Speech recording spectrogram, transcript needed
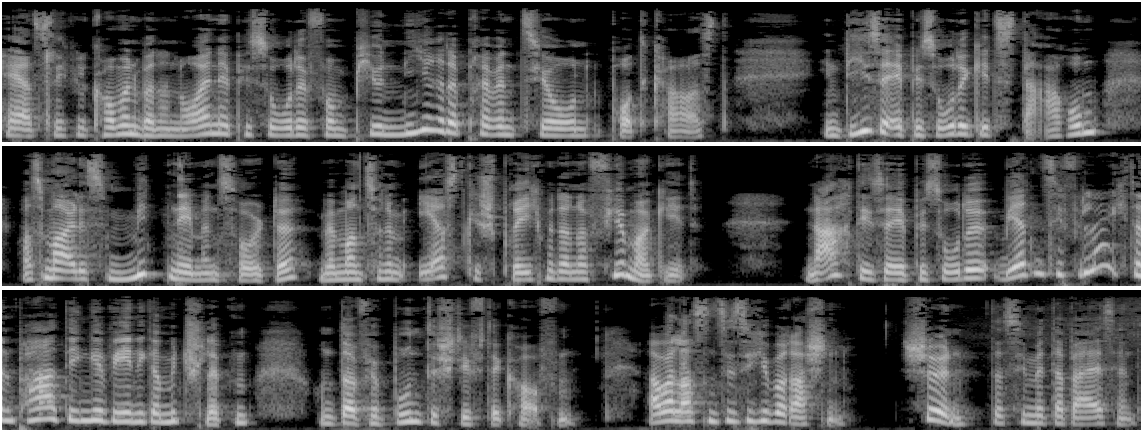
Herzlich willkommen bei einer neuen Episode vom Pioniere der Prävention Podcast. In dieser Episode geht es darum, was man alles mitnehmen sollte, wenn man zu einem Erstgespräch mit einer Firma geht. Nach dieser Episode werden Sie vielleicht ein paar Dinge weniger mitschleppen und dafür bunte Stifte kaufen. Aber lassen Sie sich überraschen. Schön, dass Sie mit dabei sind.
